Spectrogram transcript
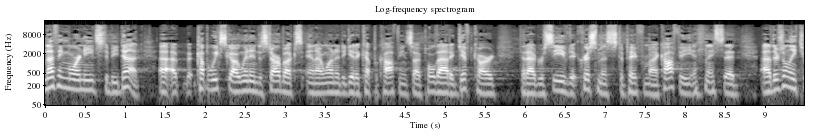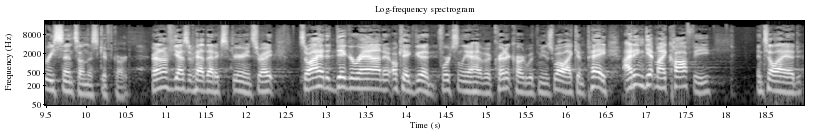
Nothing more needs to be done. Uh, a couple weeks ago, I went into Starbucks and I wanted to get a cup of coffee, and so I pulled out a gift card that I'd received at Christmas to pay for my coffee, and they said, uh, There's only three cents on this gift card. I don't know if you guys have had that experience, right? So I had to dig around. Okay, good. Fortunately, I have a credit card with me as well. I can pay. I didn't get my coffee until I had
